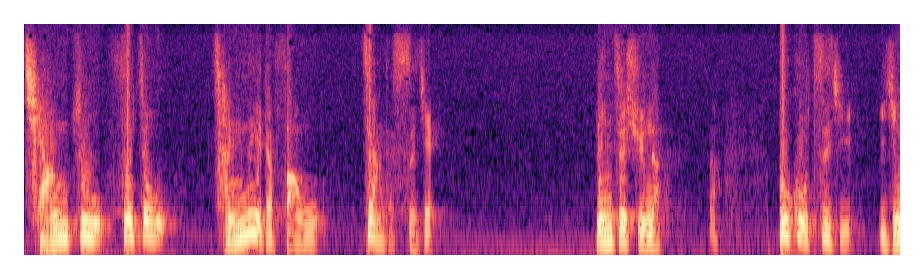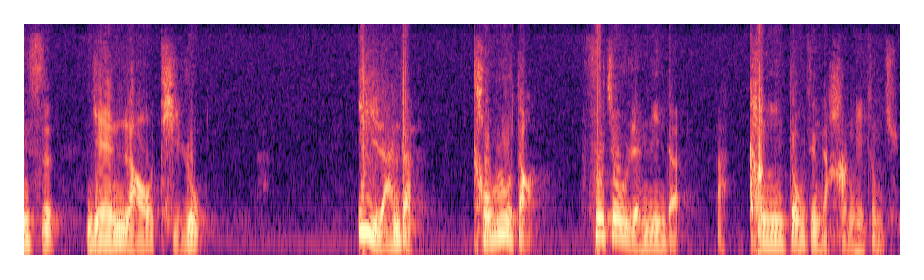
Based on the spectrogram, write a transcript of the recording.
强租福州城内的房屋，这样的事件，林则徐呢，啊，不顾自己已经是年老体弱，毅然的投入到福州人民的啊抗英斗争的行列中去。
